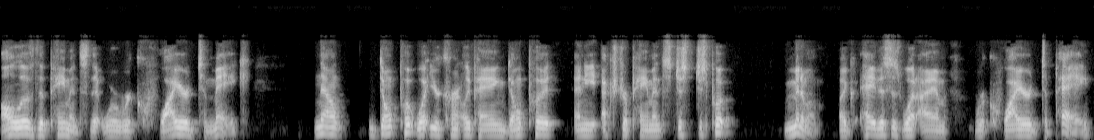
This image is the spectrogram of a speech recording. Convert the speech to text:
all of the payments that we're required to make now, don't put what you're currently paying. Don't put any extra payments. Just just put minimum. Like, hey, this is what I am required to pay.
